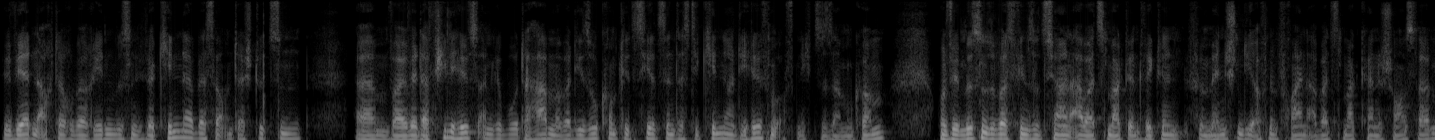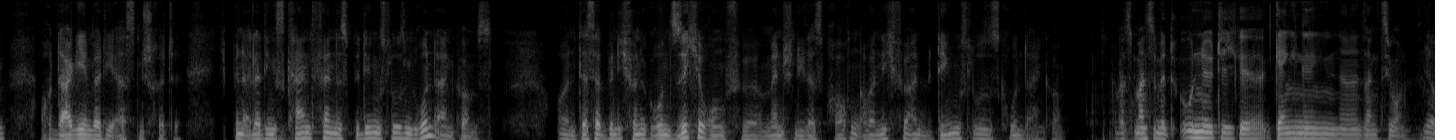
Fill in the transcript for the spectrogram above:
Wir werden auch darüber reden müssen, wie wir Kinder besser unterstützen, ähm, weil wir da viele Hilfsangebote haben, aber die so kompliziert sind, dass die Kinder und die Hilfen oft nicht zusammenkommen. Und wir müssen sowas wie einen sozialen Arbeitsmarkt entwickeln für Menschen, die auf einem freien Arbeitsmarkt keine Chance haben. Auch da gehen wir die ersten Schritte. Ich bin allerdings kein Fan des bedingungslosen Grundeinkommens. Und deshalb bin ich für eine Grundsicherung für Menschen, die das brauchen, aber nicht für ein bedingungsloses Grundeinkommen. Was meinst du mit unnötige, gängige Sanktionen? Ja,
